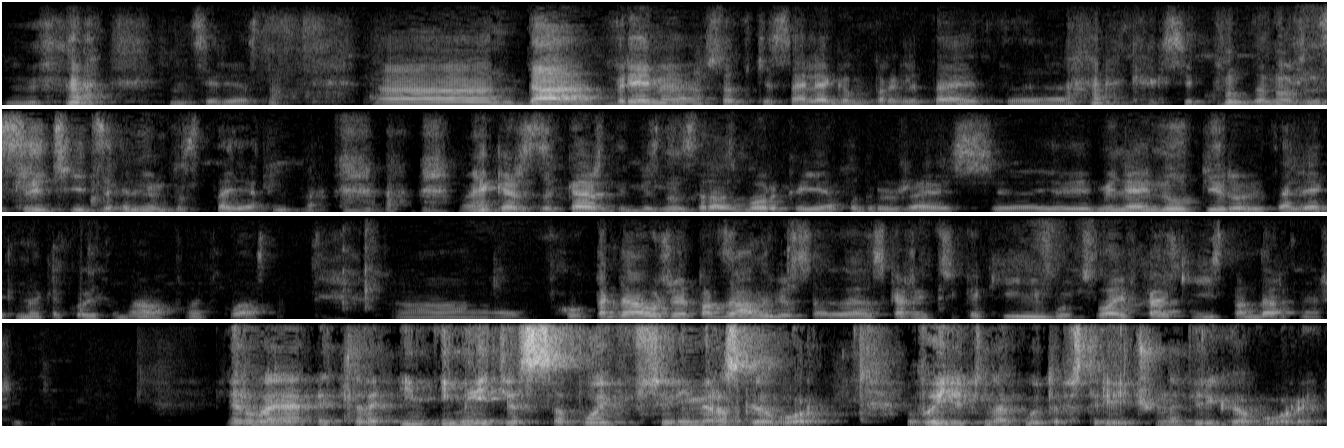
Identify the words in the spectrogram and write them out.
Интересно. А, да, время все-таки с Олегом пролетает э, как секунда, нужно следить за ним постоянно. Мне кажется, в каждой бизнес-разборке я подружаюсь, э, и меня инулпирует Олег на какой-то навык. Ну, это классно. А, тогда уже под занавес э, скажите какие-нибудь лайфхаки и стандартные ошибки. Первое – это имейте с собой все время разговор. Вы идете на какую-то встречу, на переговоры.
